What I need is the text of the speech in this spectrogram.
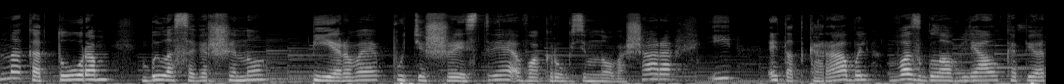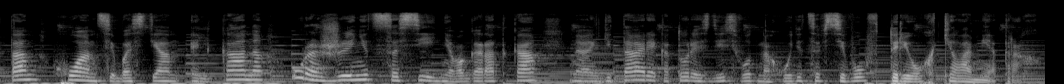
на котором было совершено первое путешествие вокруг земного шара и этот корабль возглавлял капитан Хуан Себастьян Элькана, уроженец соседнего городка Гитария, который здесь вот находится всего в трех километрах.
